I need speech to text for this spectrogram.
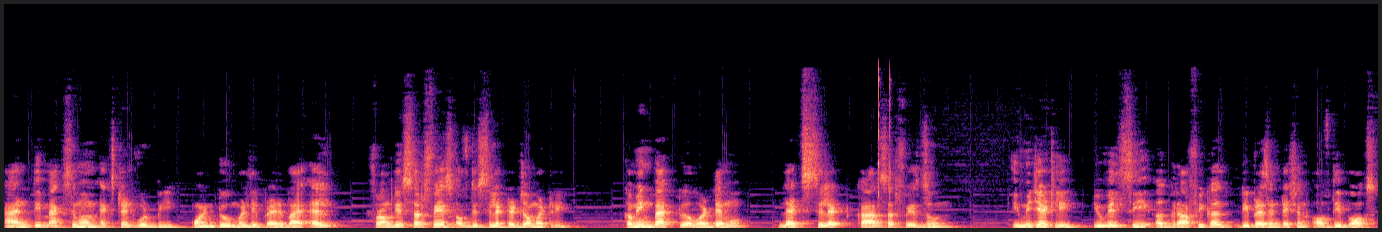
and the maximum extent would be 0.2 multiplied by L from the surface of the selected geometry. Coming back to our demo, let's select car surface zone. Immediately, you will see a graphical representation of the box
